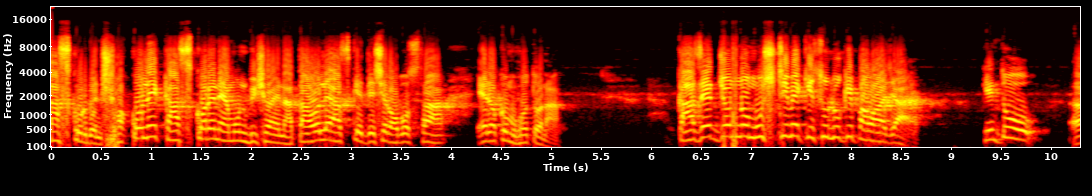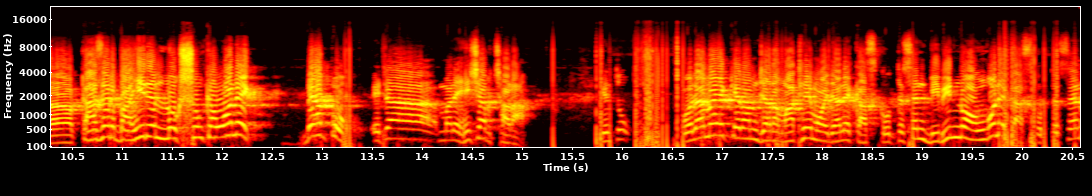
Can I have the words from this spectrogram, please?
কাজ করবেন, সকলে কাজ করেন এমন বিষয় না, তাহলে আজকে দেশের অবস্থা এরকম হতো না। কাজের জন্য মুষ্টিমে কিছু লোকই পাওয়া যায়। কিন্তু কাজের বাহিরের লোক সংখ্যা অনেক, ব্যাপক, এটা মানে হিসাব ছাড়া। কিন্তু ওলামায় কেরাম যারা মাঠে ময়দানে কাজ করতেছেন, বিভিন্ন অঙ্গনে কাজ করতেছেন,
